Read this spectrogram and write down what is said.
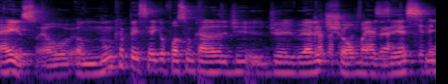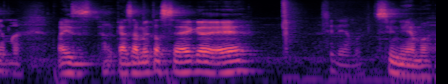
é isso. Eu, eu nunca pensei que eu fosse um cara de, de reality Casamento show, mas Cega é esse... cinema. Mas Casamento à Cega é Cinema. cinema.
